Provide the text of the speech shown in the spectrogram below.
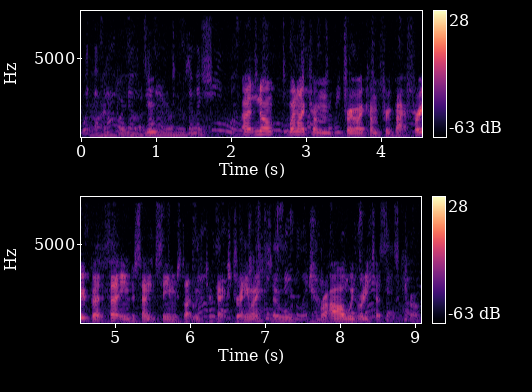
With the power thought about nodes that. inert, You on your the machine will Uh, no, when I come through, I come through back through, but 13% seems like we've took extra anyway, so we'll try. Oh, we've already took control.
